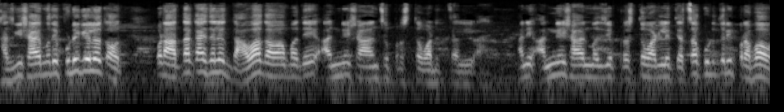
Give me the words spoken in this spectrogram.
खाजगी शाळेमध्ये पुढे गेलोच आहोत पण आता काय झालं गावागावामध्ये अन्य शाळांचं प्रस्त वाढत चाललेलं आहे. आणि अन्य शाळांमध्ये जे प्रस्त वाढले त्याचा कुठेतरी प्रभाव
